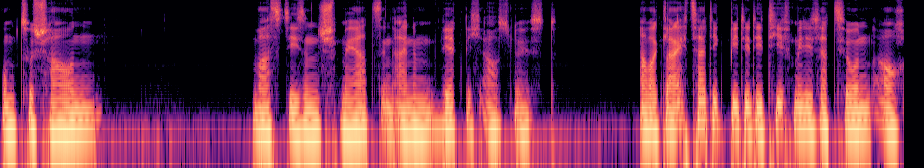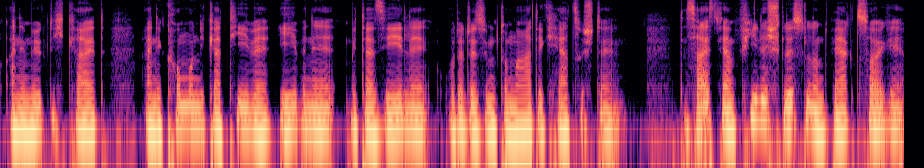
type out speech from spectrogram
um zu schauen, was diesen Schmerz in einem wirklich auslöst. Aber gleichzeitig bietet die Tiefmeditation auch eine Möglichkeit, eine kommunikative Ebene mit der Seele oder der Symptomatik herzustellen. Das heißt, wir haben viele Schlüssel und Werkzeuge,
